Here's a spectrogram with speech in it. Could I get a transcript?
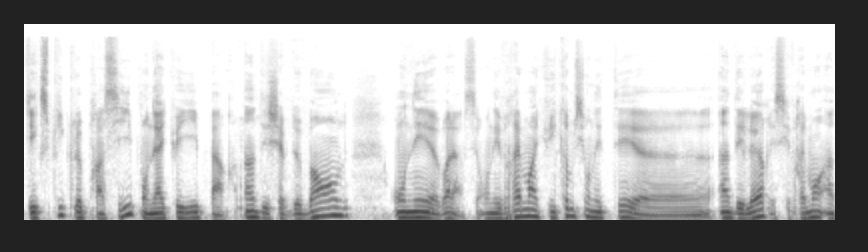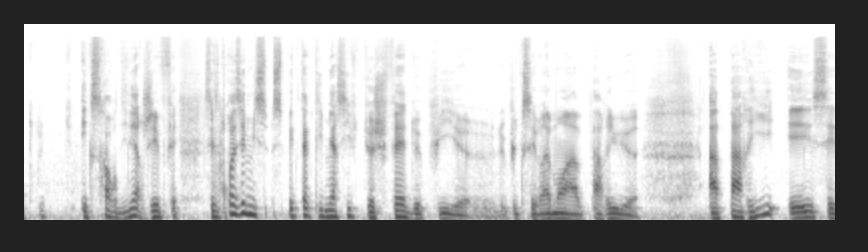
qui explique le principe. On est accueilli par un des chefs de bande. On est euh, voilà, c'est- on est vraiment accueilli comme si on était euh, un des leurs, et c'est vraiment un truc extraordinaire. J'ai fait, c'est le troisième is- spectacle immersif que je fais depuis euh, depuis que c'est vraiment apparu euh, à Paris et c'est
